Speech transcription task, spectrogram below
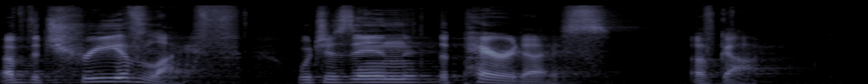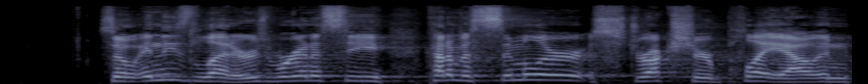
of the tree of life, which is in the paradise of God. So, in these letters, we're going to see kind of a similar structure play out in,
